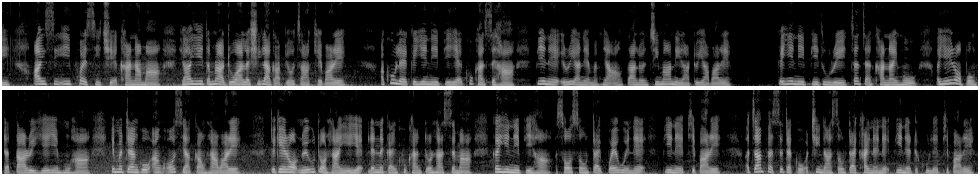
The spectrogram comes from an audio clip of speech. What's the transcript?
ICE ဖွဲ့စည်းခြင်းအခမ်းအနားမှာယာယီသမရဒူဝါလက်ရှိလာကပြောကြားခဲ့ပါတယ်။အခုလည်းကရင်ပြည်ရဲ့ခုခံစစ်ဟာပြည်내ဧရိယာနဲ့မမျှအောင်တာလွန်ကြီးမားနေတာတွေ့ရပါတယ်။ ကရင်နီပြည်သူတွေကြံ့ကြံ့ခါနိုင်မှုအရေးတော်ပုံတပ်သားတွေရဲရင်မှုဟာအင်မတန်ကိုအောင်ဩစရာကောင်းလှပါတယ်တကယ်တော့ຫນွေဥတော်လှိုင်းရဲ့လက်နက်ကင်ခုခံတွန်းလှန်စစ်မှာကရင်နီပြည်ဟာအစောဆုံးတိုက်ပွဲဝင်တဲ့ပြည်နယ်ဖြစ်ပါတယ်အကြမ်းဖက်စစ်တပ်ကိုအထိနာဆုံးတိုက်ခိုက်နိုင်တဲ့ပြည်နယ်တစ်ခုလည်းဖြစ်ပါတယ်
